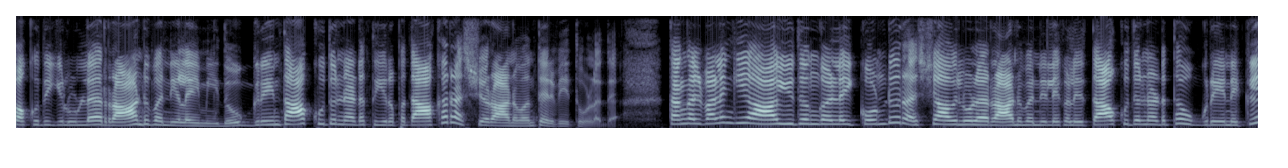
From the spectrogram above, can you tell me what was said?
பகுதியில் உள்ள ராணுவ நிலை மீது உக்ரைன் தாக்குதல் நடத்தியிருப்பதாக ரஷ்ய ராணுவம் தெரிவித்துள்ளது. தங்கள் வழங்கிய ஆயுதங்களை கொண்டு ரஷ்யாவில் உள்ள ராணுவ நிலைகளில் தாக்குதல் நடத்த உக்ரைனுக்கு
